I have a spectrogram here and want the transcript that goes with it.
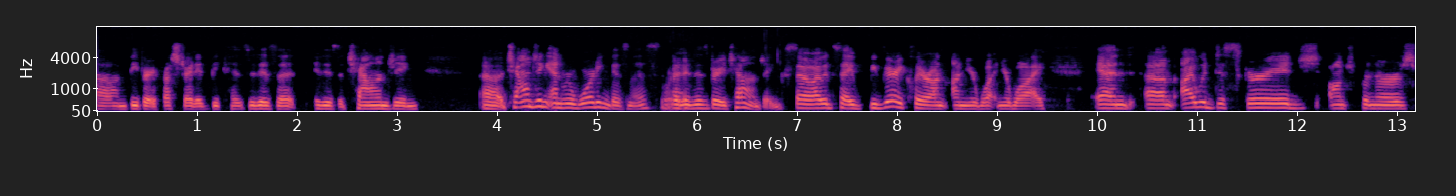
um, be very frustrated because it is a it is a challenging uh, challenging and rewarding business, right. but it is very challenging. So I would say be very clear on on your what and your why, and um, I would discourage entrepreneurs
